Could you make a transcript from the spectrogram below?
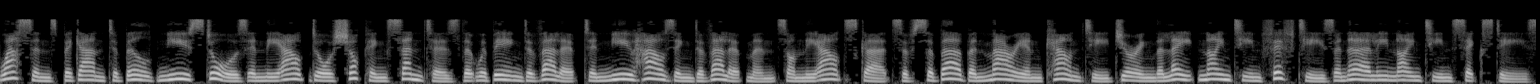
Wassons began to build new stores in the outdoor shopping centers that were being developed in new housing developments on the outskirts of suburban Marion County during the late 1950s and early 1960s.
